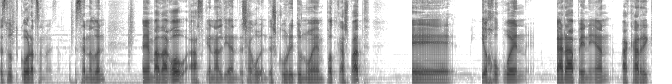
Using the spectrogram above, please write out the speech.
ez dut goratzen ez zen duen, baina badago, azken aldian deskubritu nuen podcast bat, e, bideojokuen garapenean bakarrik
